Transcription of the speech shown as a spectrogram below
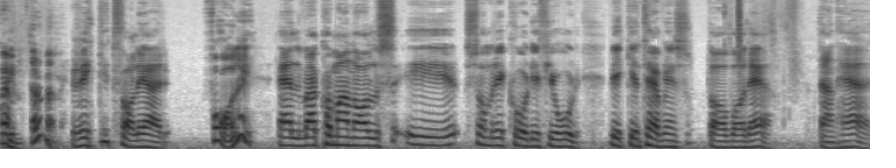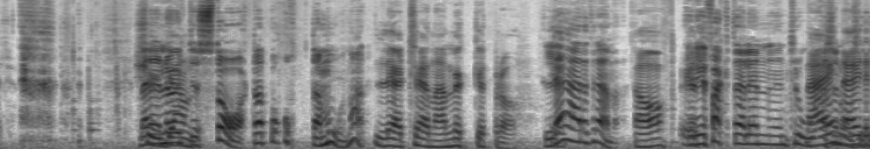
Skämtar du med mig? Riktigt farlig här. Farlig? 11,0 i- som rekord i fjol. Vilken tävlingsdag var det? Den här. Men den har ju 20 inte startat på åtta månader. Lär träna mycket bra. Lär träna. Ja. Är det fakta eller en, en tro? Nej, Alltså, nej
